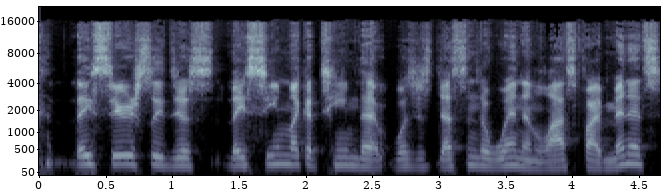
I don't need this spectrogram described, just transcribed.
they seriously just they seem like a team that was just destined to win in the last five minutes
